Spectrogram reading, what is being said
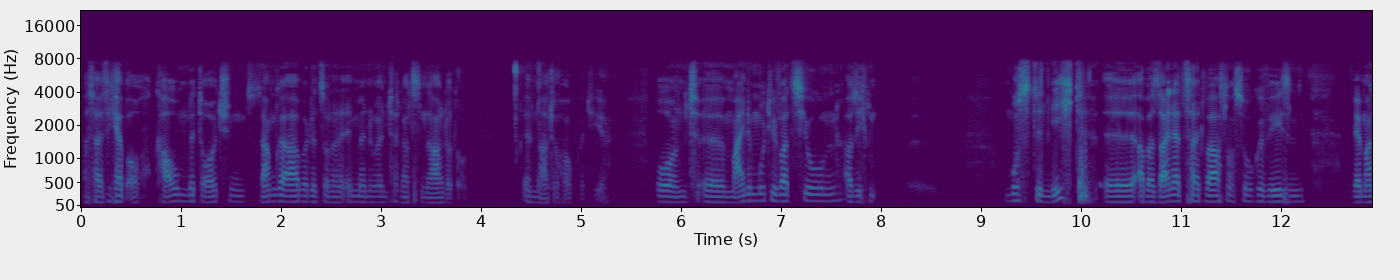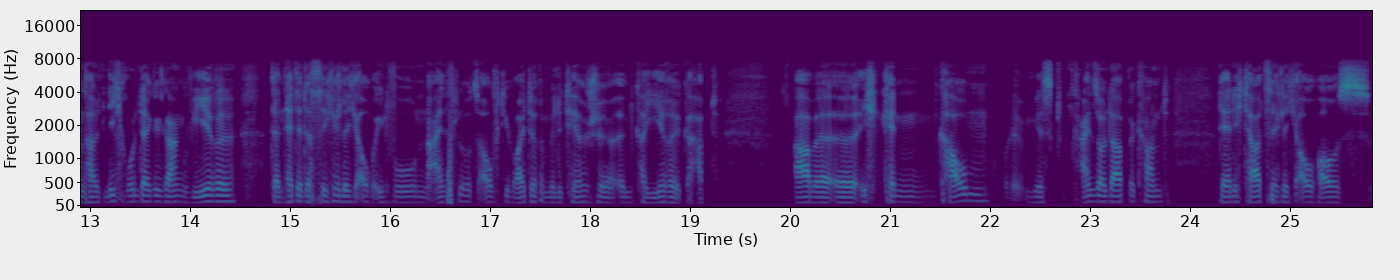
Das heißt, ich habe auch kaum mit Deutschen zusammengearbeitet, sondern immer nur international dort unten im NATO-Hauptquartier. Und äh, meine Motivation, also ich äh, musste nicht, aber seinerzeit war es noch so gewesen, wenn man halt nicht runtergegangen wäre, dann hätte das sicherlich auch irgendwo einen Einfluss auf die weitere militärische ähm, Karriere gehabt. Aber äh, ich kenne kaum oder mir ist kein Soldat bekannt, der nicht tatsächlich auch aus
